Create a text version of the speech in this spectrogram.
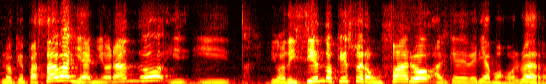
lo que pasaba y añorando y Digo, diciendo que eso era un faro al que deberíamos volver.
